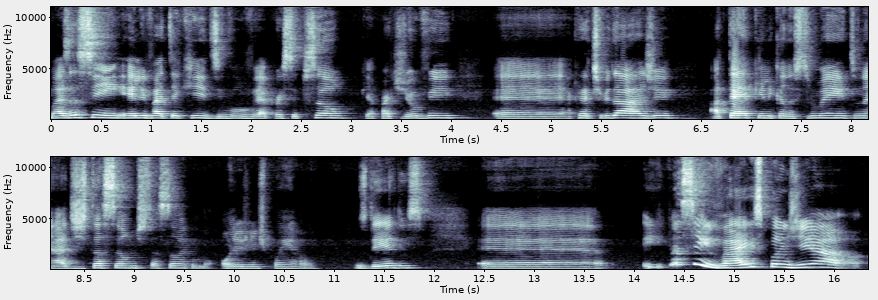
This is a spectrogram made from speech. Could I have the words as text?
Mas assim, ele vai ter que desenvolver a percepção, que é a parte de ouvir, é, a criatividade, a técnica no instrumento, né? A digitação, digitação é onde a gente põe os dedos. É, e assim, vai expandir a,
